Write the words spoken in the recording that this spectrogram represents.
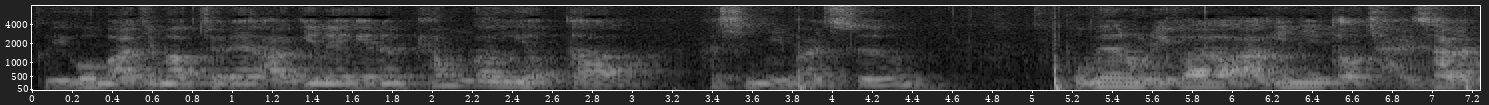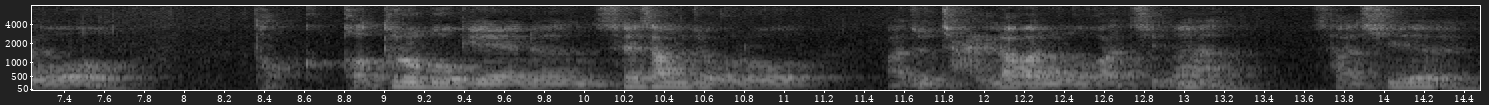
그리고 마지막 절에 악인에게는 평강이 없다 하신 이 말씀 보면 우리가 악인이 더 잘 살고 더 겉으로 보기에는 세상적으로 아주 잘 나가는 것 같지만 사실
